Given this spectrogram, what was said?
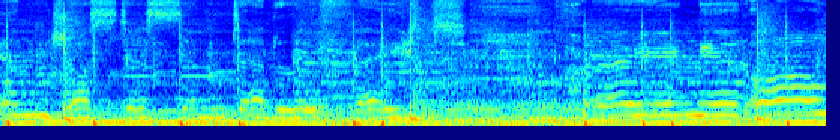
injustice and deadly fate, praying it all.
